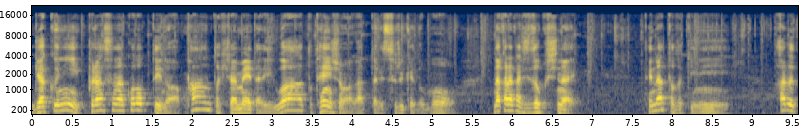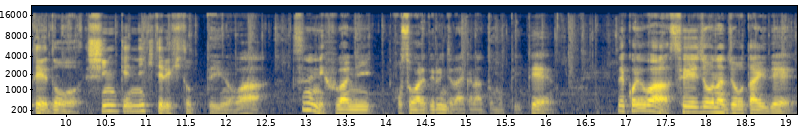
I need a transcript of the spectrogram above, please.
逆にプラスなことっていうのはパーンとひらめいたりうわーっとテンション上がったりするけどもなかなか持続しないってなった時にある程度真剣に生きてる人っていうのは常に不安に襲われてるんじゃないかなと思っていてでこれは正常な状態で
